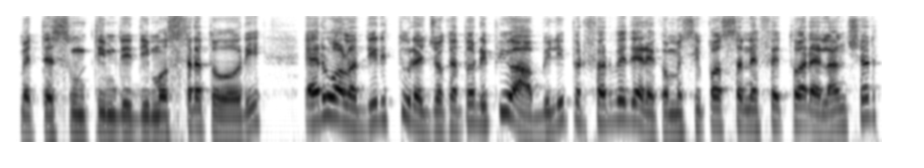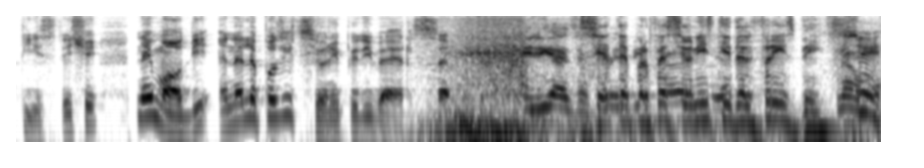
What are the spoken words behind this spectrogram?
Mette su un team di dimostratori e arruola addirittura i giocatori più abili per far vedere come si possano effettuare lanci artistici nei modi e nelle posizioni più diverse. Siete professionisti del frisbee? Sì.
